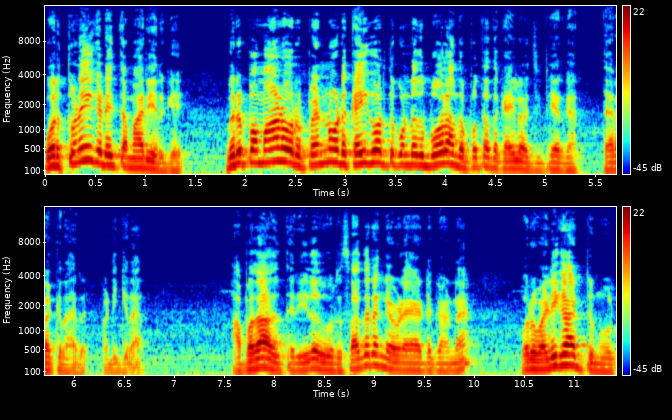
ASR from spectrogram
ஒரு துணை கிடைத்த மாதிரி இருக்குது விருப்பமான ஒரு பெண்ணோடு கைகோர்த்து கொண்டது போல் அந்த புத்தகத்தை கையில் வச்சுக்கிட்டே இருக்கார். திறக்கிறாரு படிக்கிறார். அப்போ தான் அது தெரியுது. அது ஒரு சதுரங்க விளையாட்டுக்கான ஒரு வழிகாட்டு நூல்.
